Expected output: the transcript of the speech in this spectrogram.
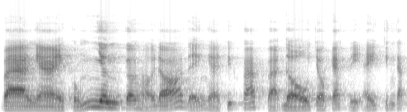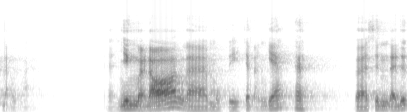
Và ngài cũng nhân cơ hội đó để ngài thuyết pháp và độ cho các vị ấy chứng đắc đạo quả. À, nhưng mà đó là một vị chánh đẳng giác ha. Và xin đại đức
